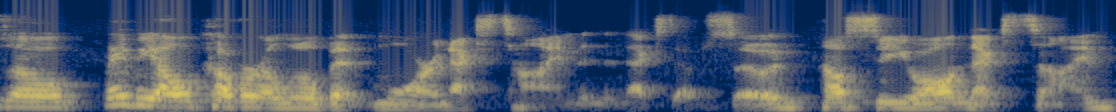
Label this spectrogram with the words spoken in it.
So maybe I'll cover a little bit more next time in the next episode. I'll see you all next time.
